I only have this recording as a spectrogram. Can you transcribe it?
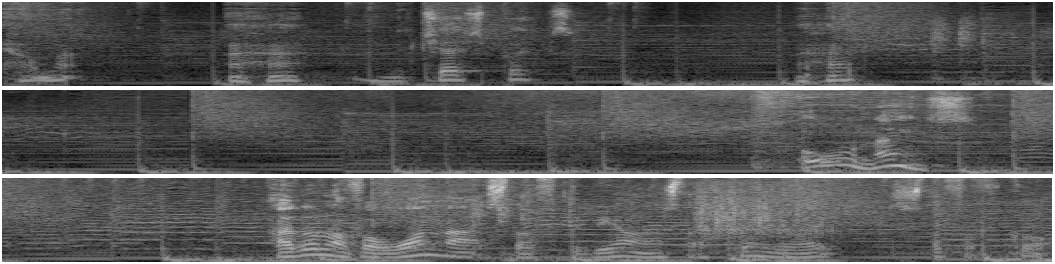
helmet? Uh-huh. In the chest, please. Uh-huh. Oh, nice. I don't know if I want that stuff, to be honest. I kind of like the stuff I've got.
